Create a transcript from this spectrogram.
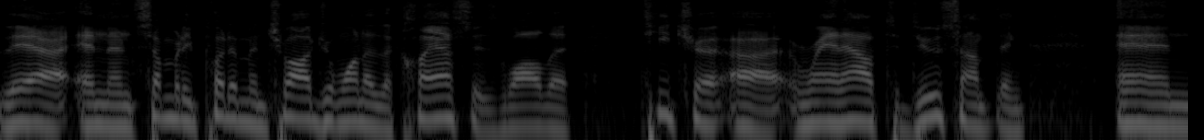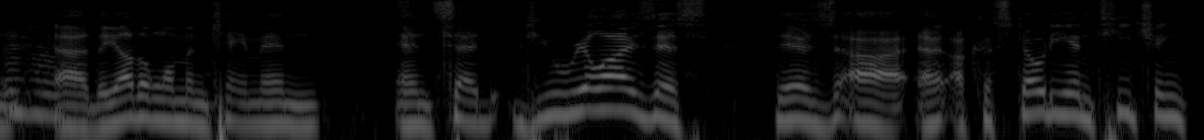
there, and then somebody put him in charge of one of the classes while the teacher uh, ran out to do something, and Mm-hmm. uh, the other woman came in and said, "Do you realize this? There's uh, a, a custodian teaching."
